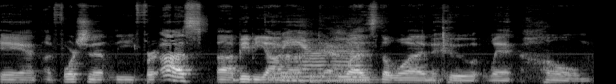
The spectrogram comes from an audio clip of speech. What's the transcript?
And unfortunately for us, uh, Bibiana Bibiana. was the one who went home.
